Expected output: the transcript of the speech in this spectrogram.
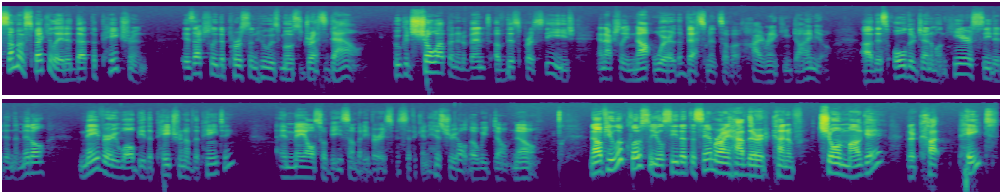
Some have speculated that the patron is actually the person who is most dressed down, who could show up at an event of this prestige and actually not wear the vestments of a high ranking daimyo. Uh, this older gentleman here, seated in the middle, may very well be the patron of the painting and may also be somebody very specific in history, although we don't know. Now, if you look closely, you'll see that the samurai have their kind of chonmage, their cut pate,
